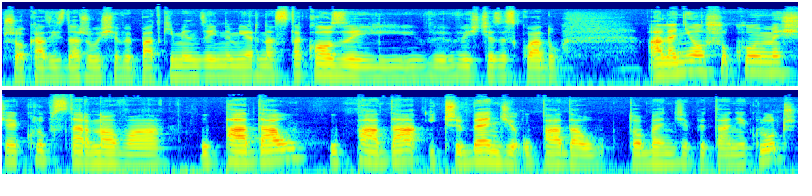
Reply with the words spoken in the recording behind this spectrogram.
przy okazji zdarzyły się wypadki m.in. Ernesta Kozy i wyjście ze składu. Ale nie oszukujmy się, klub Starnowa upadał, upada i czy będzie upadał, to będzie pytanie klucz.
